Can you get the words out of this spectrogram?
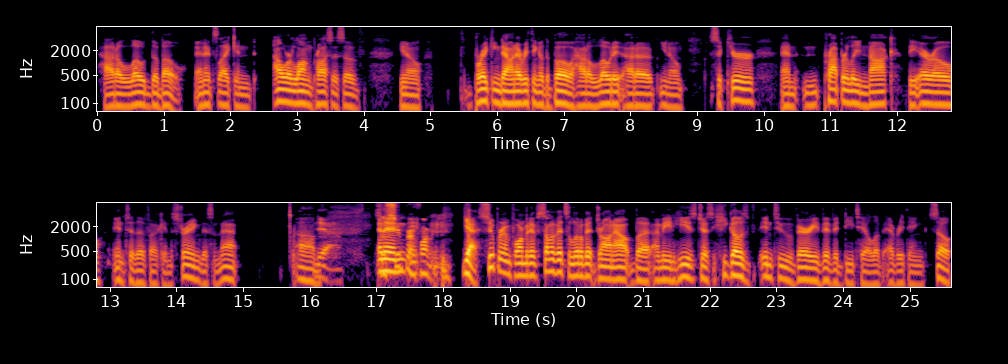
how to load the bow and it's like an hour long process of you know breaking down everything of the bow how to load it how to you know secure and n- properly nock the arrow into the fucking string this and that um Yeah. So and then super informative. yeah, super informative. Some of it's a little bit drawn out, but I mean, he's just he goes into very vivid detail of everything. So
